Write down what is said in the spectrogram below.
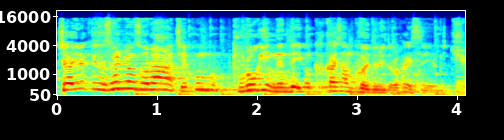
자 이렇게 해서 설명서랑 제품 부- 부록이 있는데 이건 가까이서 한번 보여드리도록 하겠습니다. 이렇게 쭉.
